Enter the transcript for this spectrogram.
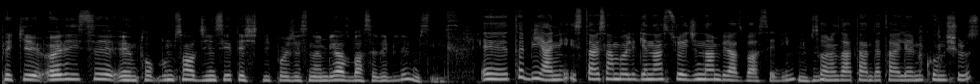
Peki öyleyse toplumsal cinsiyet eşitliği projesinden biraz bahsedebilir misiniz? E, tabii yani istersen böyle genel sürecinden biraz bahsedeyim. Hı hı. Sonra zaten detaylarını konuşuruz.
